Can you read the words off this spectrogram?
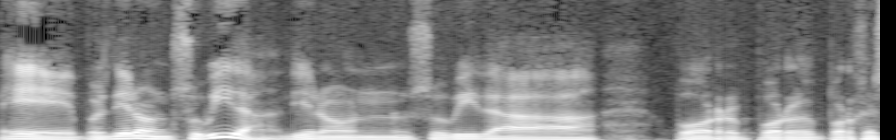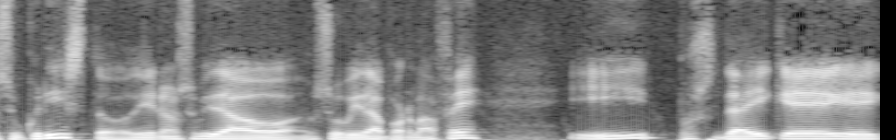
eh, pues dieron su vida dieron su vida por, por, por Jesucristo dieron su vida su vida por la fe y pues de ahí que,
